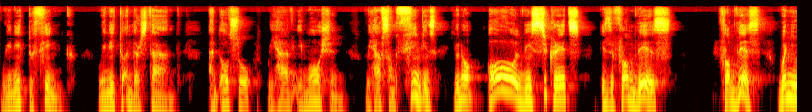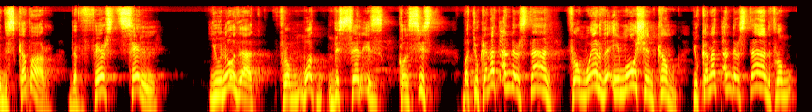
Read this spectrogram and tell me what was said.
we need to think. We need to understand. And also we have emotion. We have some things. You know, all these secrets is from this, from this. When you discover the first cell, you know that from what this cell is consists, but you cannot understand from where the emotion come. You cannot understand from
